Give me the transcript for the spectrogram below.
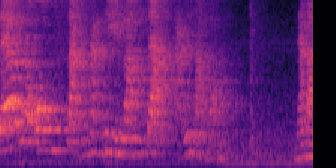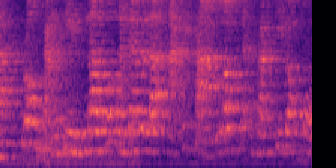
แล้วพระองค์สั่งทันทีหลังจากอธิษฐานแล้วนะคะพระองค์สั่งทันทีเราก็เหมือนกันเวลาอธิษฐานเราสั่งทันทีเราขอ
